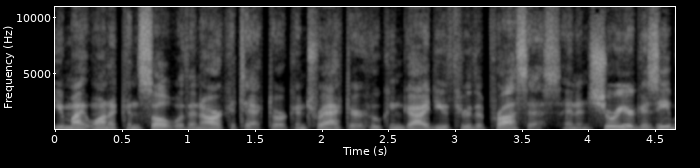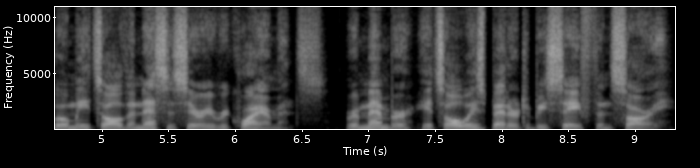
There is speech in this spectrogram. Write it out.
you might want to consult with an architect or contractor who can guide you through the process and ensure your gazebo meets all the necessary requirements. Remember, it's always better to be safe than sorry.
